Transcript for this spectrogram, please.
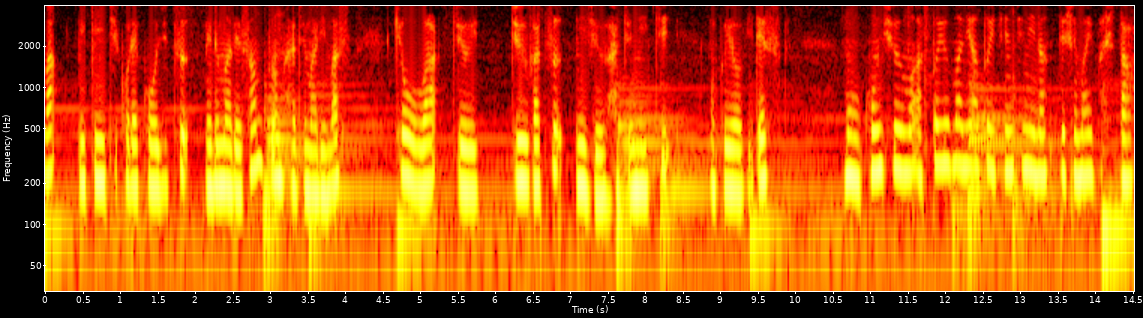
は日日これ口実寝るまで3分始まります。今日は 10, 10月28日木曜日です。もう今週もあっという間にあと1日になってしまいました。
